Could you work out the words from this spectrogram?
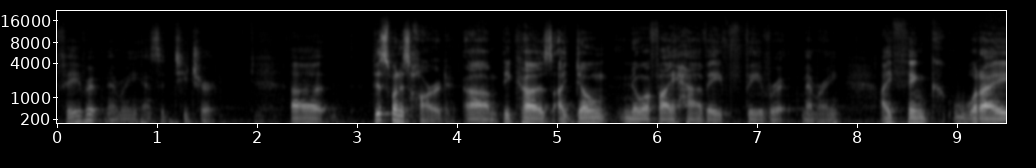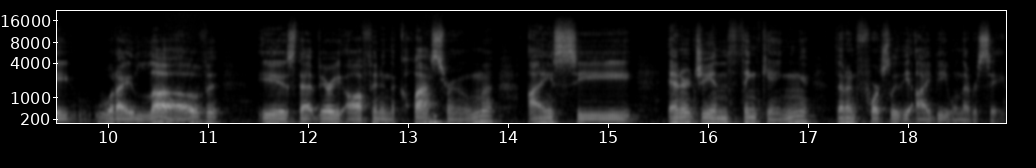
Favorite memory as a teacher? Uh, this one is hard um, because I don't know if I have a favorite memory. I think what I what I love is that very often in the classroom I see energy and thinking that unfortunately the IB will never see.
